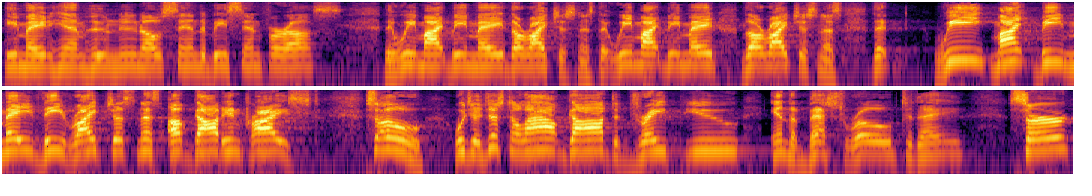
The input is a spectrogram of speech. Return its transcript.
He made Him who knew no sin to be sin for us, that we might be made the righteousness, that we might be made the righteousness, that we might be made the righteousness of God in Christ. So, would you just allow God to drape you in the best robe today? Sir,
